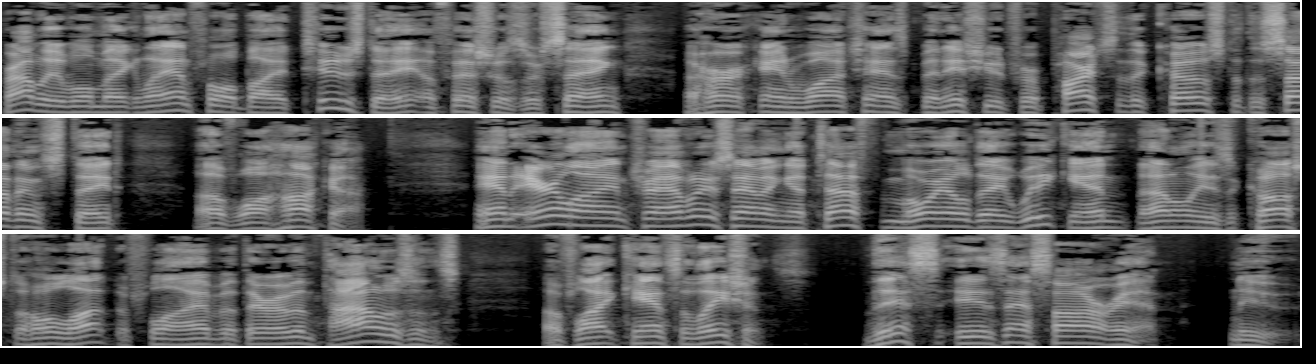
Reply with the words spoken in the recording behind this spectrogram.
Probably will make landfall by Tuesday, officials are saying. A hurricane watch has been issued for parts of the coast of the southern state of Oaxaca. And airline travelers having a tough Memorial Day weekend. Not only does it cost a whole lot to fly, but there have been thousands of flight cancellations. This is SRN News.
